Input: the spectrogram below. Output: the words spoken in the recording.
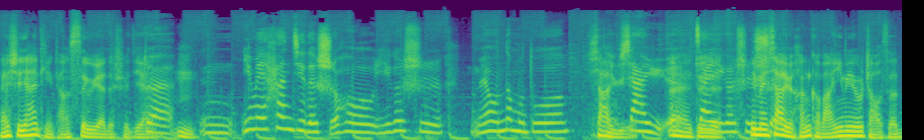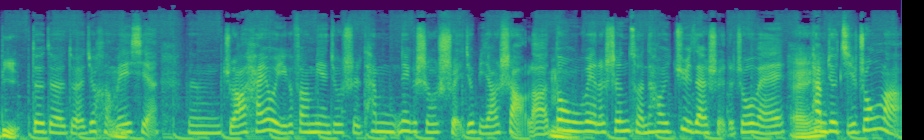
哎，时间还挺长，四个月的时间。对嗯，嗯，因为旱季的时候，一个是没有那么多下雨，下雨，再一个是那边下雨很可怕，因为有沼泽地。对对对，就很危险。嗯，主要还有一个方面就是他们那个时候水就比较少了，嗯动物为了生存，它会聚在水的周围，哎，它们就集中了，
